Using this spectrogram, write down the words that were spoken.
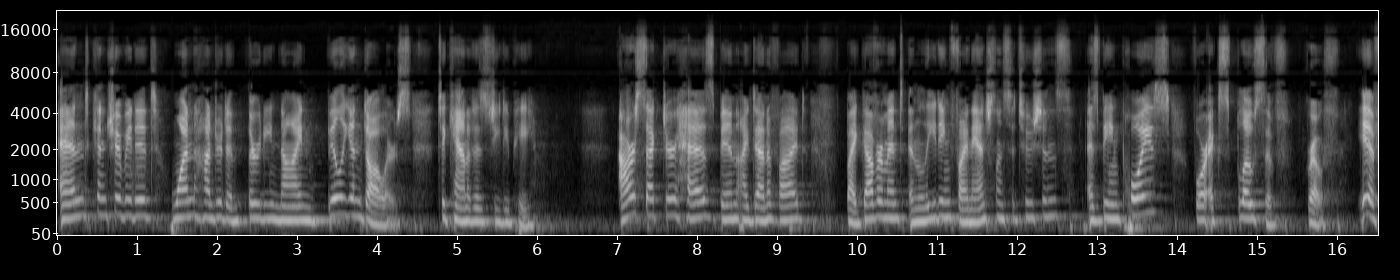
and contributed $139 billion to Canada's GDP. Our sector has been identified by government and leading financial institutions as being poised for explosive growth if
